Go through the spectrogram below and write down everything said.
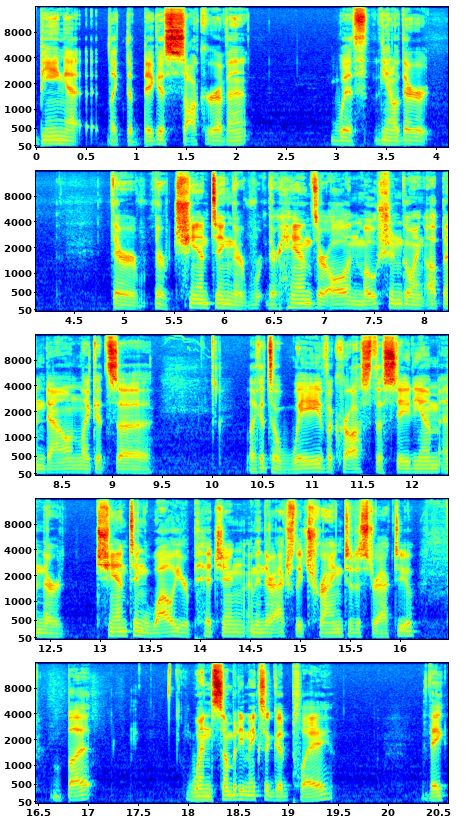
being at like the biggest soccer event with you know they're they're they're chanting their their hands are all in motion going up and down like it's a like it's a wave across the stadium and they're chanting while you're pitching. I mean, they're actually trying to distract you. But when somebody makes a good play, they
